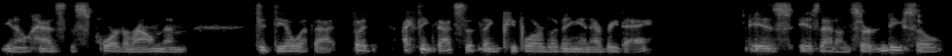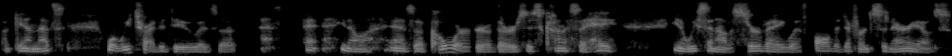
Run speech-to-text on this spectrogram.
you know has the support around them to deal with that? But i think that's the thing people are living in every day is is that uncertainty so again that's what we try to do as a eh, you know, as a coworker of theirs is kind of say, hey, you know, we sent out a survey with all the different scenarios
